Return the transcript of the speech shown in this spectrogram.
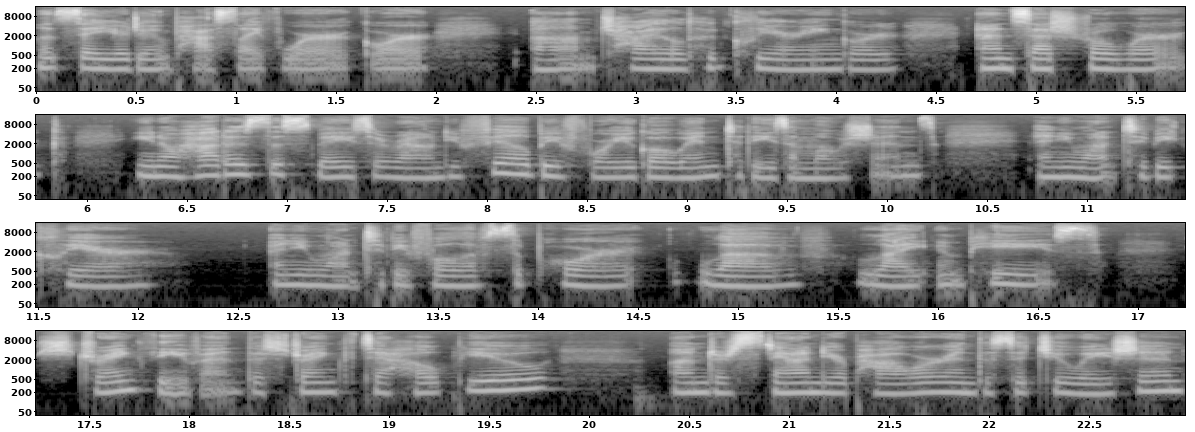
let's say you're doing past life work or um, childhood clearing or ancestral work. You know, how does the space around you feel before you go into these emotions? And you want to be clear and you want to be full of support, love, light, and peace, strength, even the strength to help you understand your power in the situation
